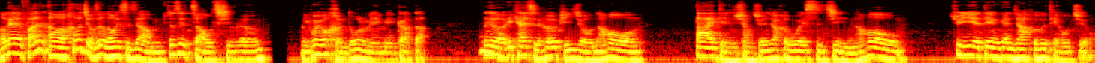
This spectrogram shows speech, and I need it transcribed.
OK，反正呃喝酒这种东西是这样，就是早期呢你会有很多的美眉疙瘩。那个一开始喝啤酒，然后大一点想学人家喝威士忌，然后去夜店跟人家喝调酒。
